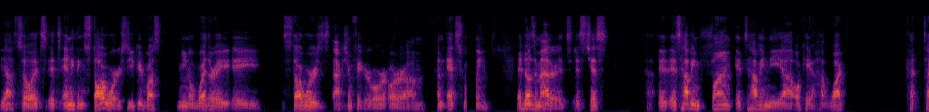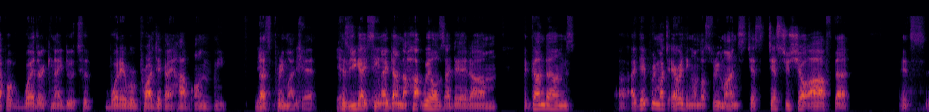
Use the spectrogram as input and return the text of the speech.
yeah. So it's it's anything. Star Wars. You could rust. You know, whether a a Star Wars action figure or or um, an X wing, it doesn't matter. It's it's just it's having fun. It's having the uh, okay. What type of weather can I do to whatever project I have on me? Yeah. That's pretty much it. Because yeah. you guys seen, I done the Hot Wheels, I did um the Gundams, uh, I did pretty much everything on those three months, just just to show off that it's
